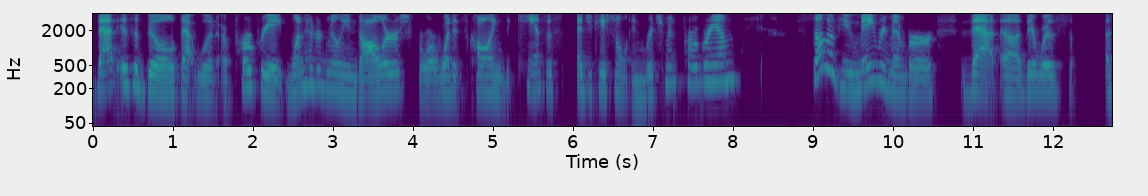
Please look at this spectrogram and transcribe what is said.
That is a bill that would appropriate $100 million for what it's calling the Kansas Educational Enrichment Program. Some of you may remember that uh, there was a,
